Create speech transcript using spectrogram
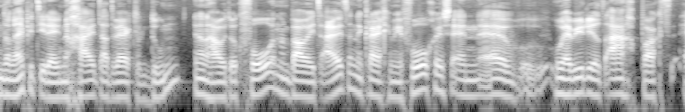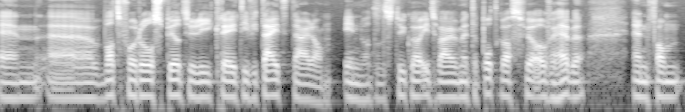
En dan heb je het idee, dan ga je het daadwerkelijk doen. En dan hou je het ook vol en dan bouw je het uit en dan krijg je meer volgers. En eh, hoe hebben jullie dat aangepakt? En eh, wat voor rol speelt jullie creativiteit daar dan in? Want dat is natuurlijk wel iets waar we met de podcast veel over hebben. En van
